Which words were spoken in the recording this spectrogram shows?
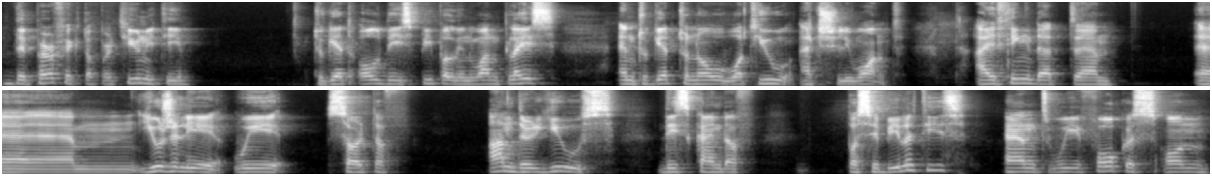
the perfect opportunity to get all these people in one place and to get to know what you actually want i think that um, um, usually we sort of underuse these kind of possibilities and we focus on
